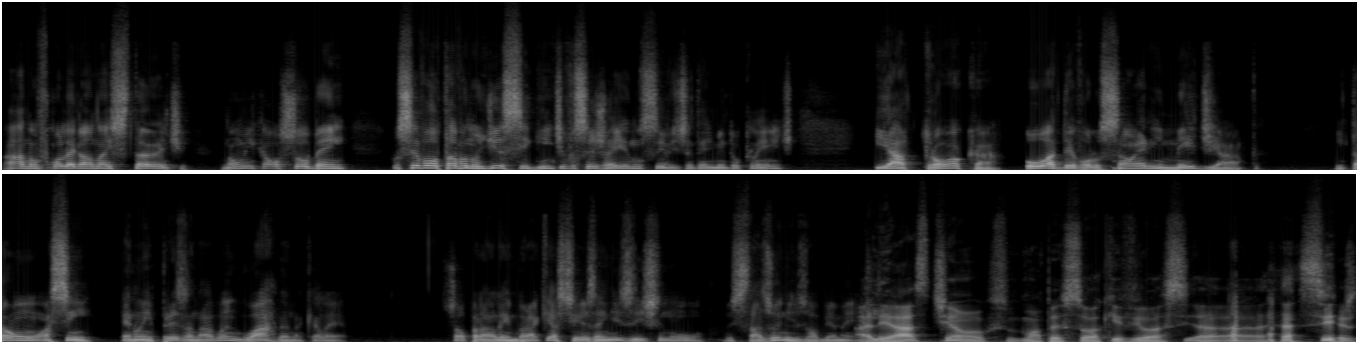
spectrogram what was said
ah, não ficou legal na estante, não me calçou bem, você voltava no dia seguinte, você já ia no serviço de atendimento ao cliente e a troca ou a devolução era imediata. Então, assim, era uma empresa na vanguarda naquela época. Só para lembrar que a Sears ainda existe no, nos Estados Unidos, obviamente. Aliás, tinha uma pessoa que viu a, a, a Sears,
